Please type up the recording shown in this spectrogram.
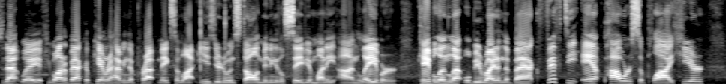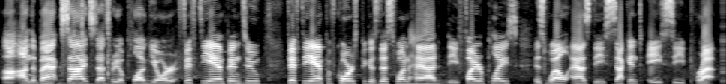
So that way, if you want a backup camera, having the prep makes it a lot easier to install, meaning it'll save you money on labor. Cable inlet will be right in the back. 50 amp power supply here uh, on the back side. So that's where you'll plug your 50 amp into. 50 amp, of course, because this one had the fireplace as well as the second AC prep.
